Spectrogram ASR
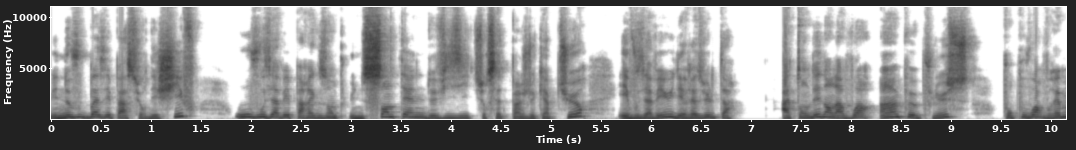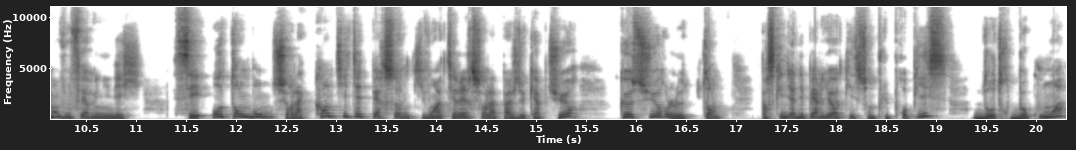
mais ne vous basez pas sur des chiffres où vous avez par exemple une centaine de visites sur cette page de capture et vous avez eu des résultats. Attendez d'en avoir un peu plus pour pouvoir vraiment vous faire une idée. C'est autant bon sur la quantité de personnes qui vont atterrir sur la page de capture que sur le temps. Parce qu'il y a des périodes qui sont plus propices, d'autres beaucoup moins.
